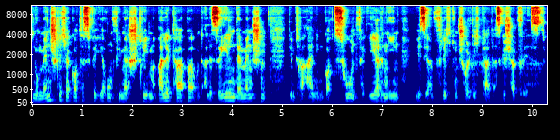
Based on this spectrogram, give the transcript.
nur menschlicher Gottesverehrung, vielmehr streben alle Körper und alle Seelen der Menschen dem dreieinigen Gott zu und verehren ihn, wie es ihre Pflicht und Schuldigkeit als Geschöpfe ist.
